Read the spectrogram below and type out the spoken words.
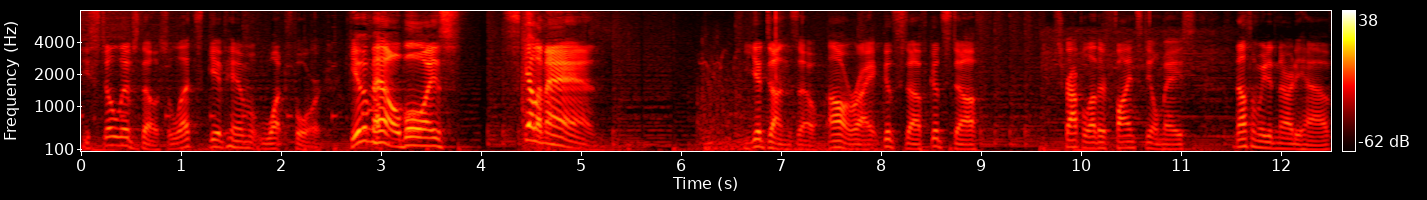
He still lives though, so let's give him what for. Give him hell, boys. Skeleman. You donezo. Alright, good stuff, good stuff. Scrap leather, fine steel mace. Nothing we didn't already have.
